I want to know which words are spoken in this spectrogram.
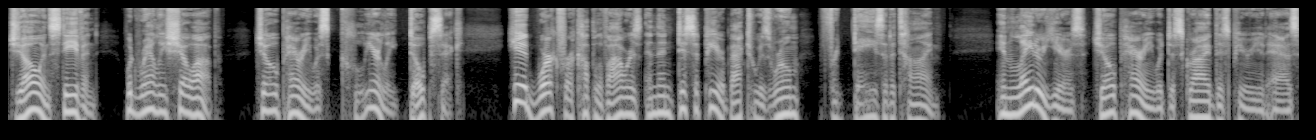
Joe and Steven would rarely show up. Joe Perry was clearly dope sick. He'd work for a couple of hours and then disappear back to his room for days at a time. In later years, Joe Perry would describe this period as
